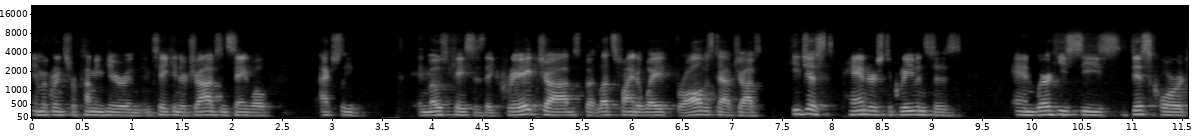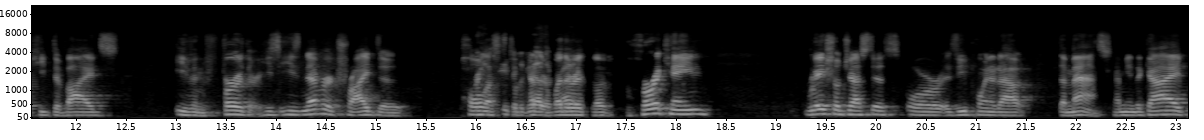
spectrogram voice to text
immigrants were coming here and, and taking their jobs and saying, well, actually, in most cases, they create jobs, but let's find a way for all of us to have jobs. He just panders to grievances. And where he sees discord, he divides even further. He's, he's never tried to pull us together, together, whether right? it's a hurricane, racial justice, or as you pointed out, the mask. I mean, the guy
